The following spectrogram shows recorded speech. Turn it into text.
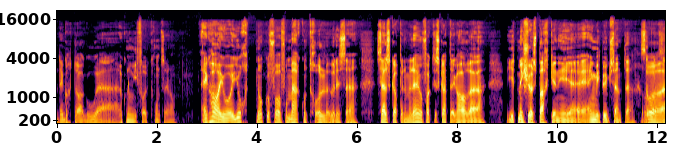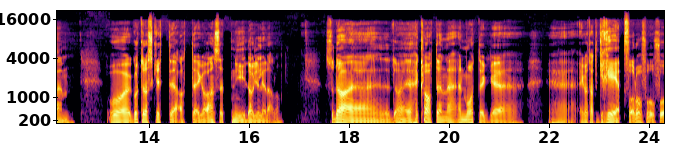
det er godt å ha gode økonomifolk rundt seg, da. Jeg har jo gjort noe for å få mer kontroll over disse selskapene, men det er jo faktisk at jeg har gitt meg sjøl sparken i Engvik Byggsenter, og, og gått til det skrittet at jeg har ansett ny daglig leder, da. Så da, eh, da er helt klart en, en måte jeg, eh, eh, jeg har tatt grep for, da, for å få,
